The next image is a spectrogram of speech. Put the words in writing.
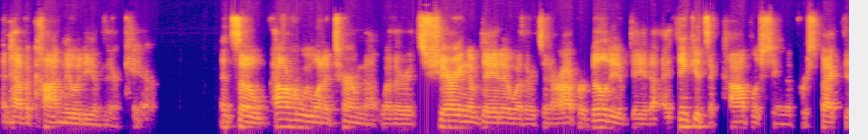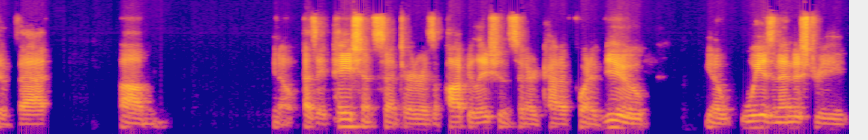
and have a continuity of their care. And so however we want to term that, whether it's sharing of data, whether it's interoperability of data, I think it's accomplishing the perspective that, um, you know, as a patient-centered or as a population-centered kind of point of view, you know, we as an industry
